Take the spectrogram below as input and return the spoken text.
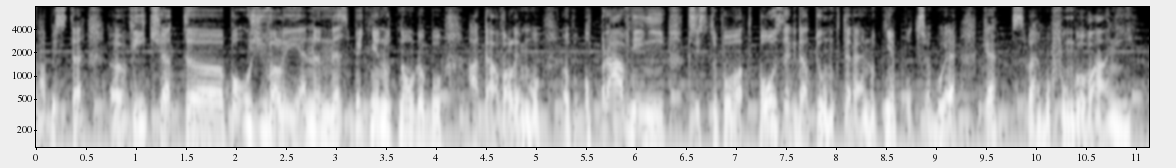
abyste eh, výčet eh, používali jen nezbytně nutnou dobu a dávali mu eh, oprávnění přistupovat pouze k datům, které nutně potřebuje ke svému fungování.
